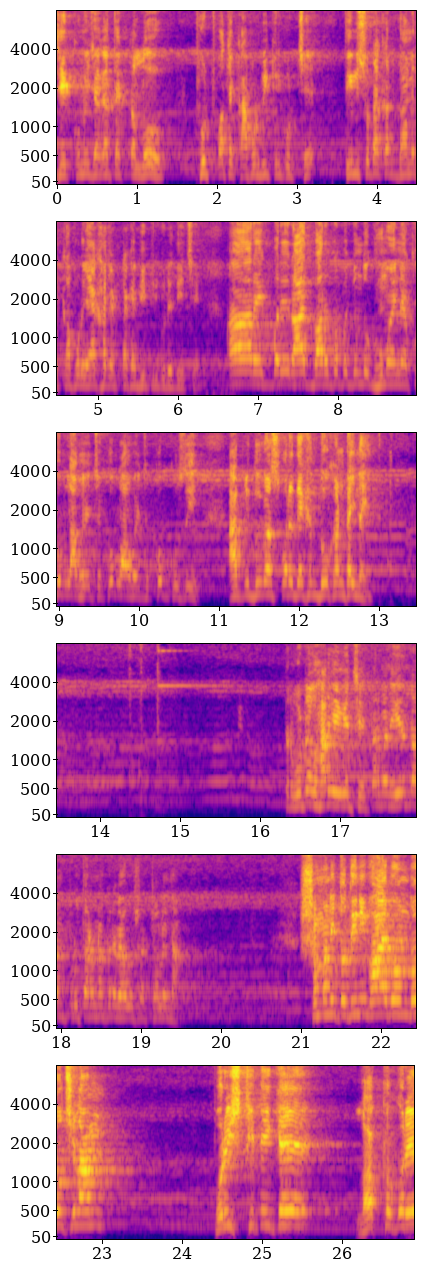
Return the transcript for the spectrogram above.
যে কোনো জায়গাতে একটা লোক ফুটপাথে কাপড় বিক্রি করছে, তিনশো টাকার দামের কাপড়ে এক হাজার টাকায় বিক্রি করে দিয়েছে। আর একবারে রাত বারোটা পর্যন্ত ঘুমায় না, খুব লাভ হয়েছে, খুব লাভ হয়েছে, খুব খুশি। আপনি দুই মাস পরে দেখেন দোকানটাই নাই। তার ওটাও হারিয়ে গেছে, তার মানে এর নাম প্রতারণা করে ব্যবসা চলে না। সম্মানিত দিনী ভাই বোন, বলছিলাম, পরিস্থিতিকে লক্ষ্য করে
